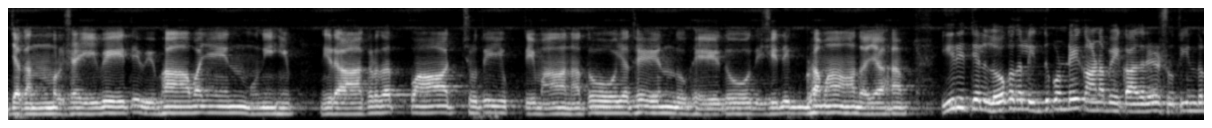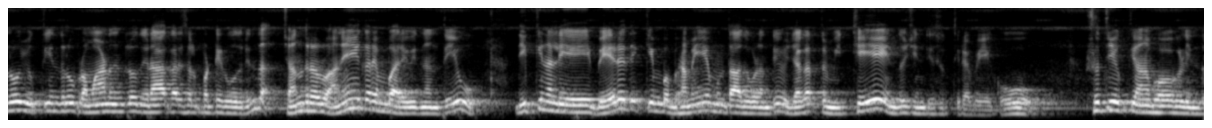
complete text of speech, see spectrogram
ಜಗನ್ಮೃಷೈವೇತಿ ವಿಭಾವಯೇನ್ ಮುನಿ ನಿರಾಕೃತತ್ವಾಚ್ಯುತಿಯುಕ್ತಿಮಾನತೋ ಯಥೇಂದು ಭೇದೋ ದಿಶಿ ದಿಗ್ಭ್ರಮಾದಯ. ಈ ರೀತಿಯಲ್ಲಿ ಲೋಕದಲ್ಲಿ ಇದ್ದುಕೊಂಡೇ ಕಾಣಬೇಕಾದರೆ ಶ್ರುತಿಯಿಂದಲೂ ಯುಕ್ತಿಯಿಂದಲೂ ಪ್ರಮಾಣದಿಂದಲೂ ನಿರಾಕರಿಸಲ್ಪಟ್ಟಿರುವುದರಿಂದ ಚಂದ್ರರು ಅನೇಕರೆಂಬ ಅರಿವಿನಂತೆಯೂ ದಿಕ್ಕಿನಲ್ಲಿ ಬೇರೆ ದಿಕ್ಕೆಂಬ ಭ್ರಮೆಯೇ ಮುಂತಾದವುಗಳಂತೆಯೂ ಜಗತ್ತು ಮಿಥ್ಯೆಯೇ ಎಂದು ಚಿಂತಿಸುತ್ತಿರಬೇಕು. ಶ್ರುತಿಯುಕ್ತಿ ಅನುಭವಗಳಿಂದ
